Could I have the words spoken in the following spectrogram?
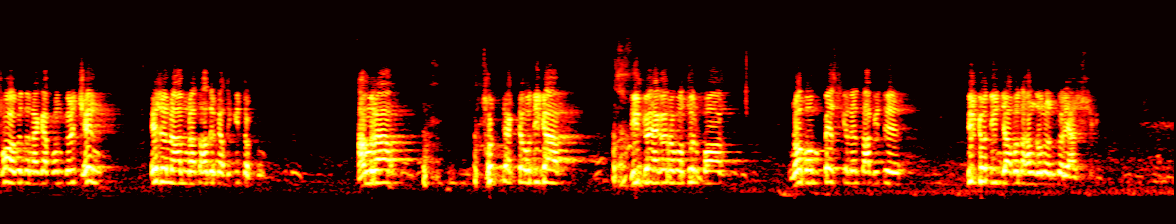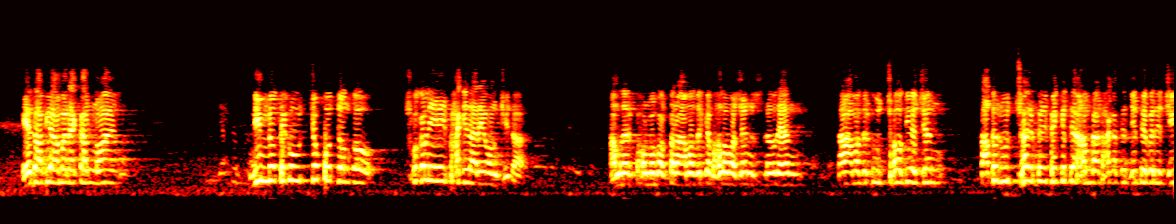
সহবেদনা জ্ঞাপন করেছেন, এজন্য আমরা তাদের কাছে কৃতজ্ঞ। আমরা ছোট্ট একটা অধিকার, দীর্ঘ এগারো বছর পর নবম পে স্কেলের দাবিতে দীর্ঘদিন যাবৎ আন্দোলন করে আসছে। এ দাবি আমার একার নয়। নিম্ন থেকে উচ্চ পর্যন্ত সকলে এই ভাগিদারে অংশীদার। আমাদের কর্মকর্তারা আমাদেরকে ভালোবাসেন, স্নেহ দেন, তারা আমাদেরকে উৎসাহ দিয়েছেন। তাদের উৎসাহের পরিপ্রেক্ষিতে আমরা ঢাকাতে যেতে পেরেছি।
